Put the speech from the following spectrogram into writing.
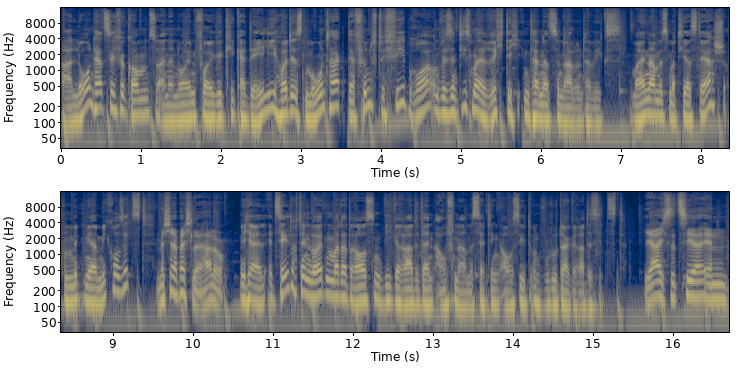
Hallo und herzlich willkommen zu einer neuen Folge Kicker Daily. Heute ist Montag, der 5. Februar und wir sind diesmal richtig international unterwegs. Mein Name ist Matthias Dersch und mit mir am Mikro sitzt Michael Bächle, hallo. Michael, erzähl doch den Leuten mal da draußen, wie gerade dein Aufnahmesetting aussieht und wo du da gerade sitzt. Ja, ich sitze hier in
